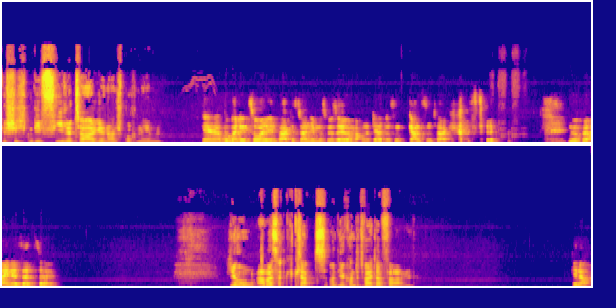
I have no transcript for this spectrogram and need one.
Geschichten, die viele Tage in Anspruch nehmen. Ja, wobei den Zoll in Pakistan, den muss man selber machen und der hat uns einen ganzen Tag gekostet. Nur für ein Ersatzteil. Jo, aber es hat geklappt und ihr konntet weiterfahren. Genau.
